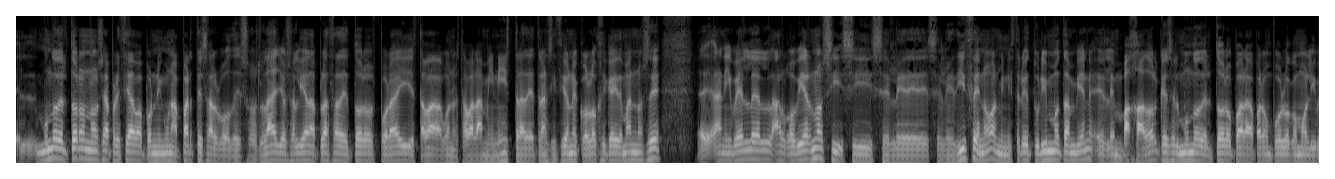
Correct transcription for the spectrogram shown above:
el mundo del toro no se apreciaba por ninguna parte, salvo de soslayo, salía a la plaza de toros por ahí, estaba, bueno, estaba la ministra de Transición Ecológica y demás, no sé, eh, a nivel del, al gobierno si, si se, le, se le dice, ¿no? Al Ministerio de Turismo también, el embajador, que es el mundo del toro para, para un pueblo como Olivenza,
